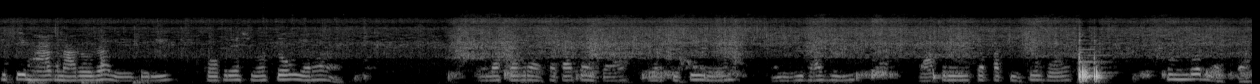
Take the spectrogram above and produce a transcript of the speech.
किती महाग नारळ झाले तरी खोबऱ्याशिवाय चव येणार नाही. ओला खोबरा असा टाकायचा. वरती तेल आणि ही भाजी भाकरी चपाती सोबत सुंदर लागतात.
